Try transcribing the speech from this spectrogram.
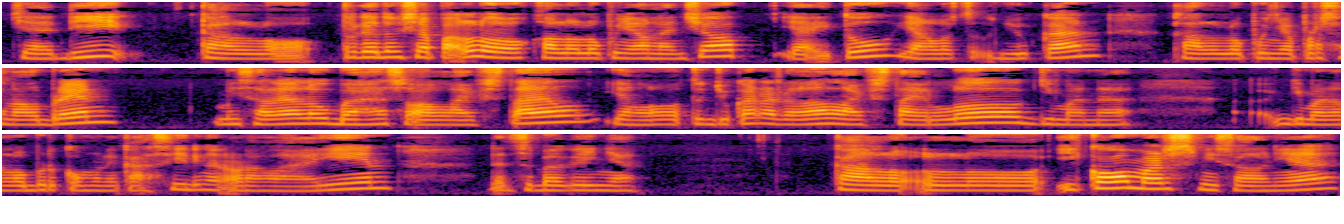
Jadi, kalau tergantung siapa lo. Kalau lo punya online shop ya itu yang lo tunjukkan. Kalau lo punya personal brand misalnya lo bahas soal lifestyle yang lo tunjukkan adalah lifestyle lo gimana gimana lo berkomunikasi dengan orang lain dan sebagainya kalau lo e-commerce misalnya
